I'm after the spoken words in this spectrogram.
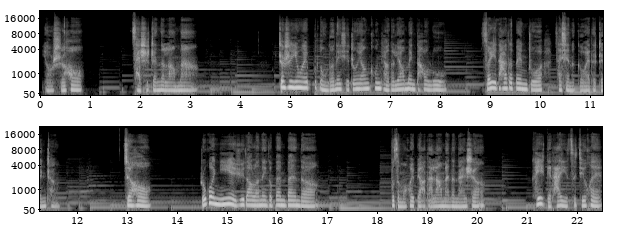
有时候才是真的浪漫啊！正是因为不懂得那些中央空调的撩妹套路，所以他的笨拙才显得格外的真诚。最后，如果你也遇到了那个笨笨的，不怎么会表达浪漫的男生，可以给他一次机会，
